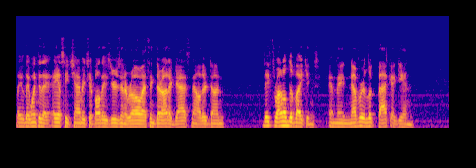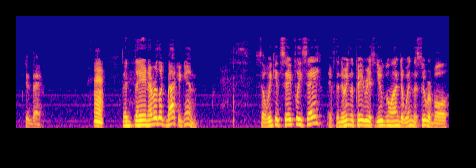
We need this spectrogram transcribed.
they they went to the AFC Championship all these years in a row. I think they're out of gas now. They're done. They throttled the Vikings, and they never looked back again, did they? Hmm. They, they never looked back again. So we could safely say, if the New England Patriots do go on to win the Super Bowl,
